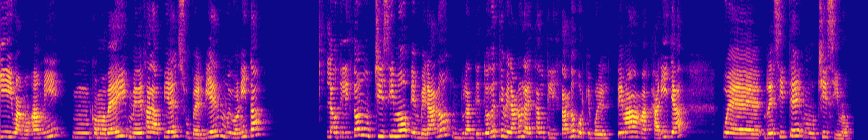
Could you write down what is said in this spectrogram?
y bueno, a mí, mm, como veis, me deja la piel súper bien, muy bonita. La utilizo muchísimo en verano, durante todo este verano la he estado utilizando porque por el tema mascarilla, pues resiste muchísimo.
